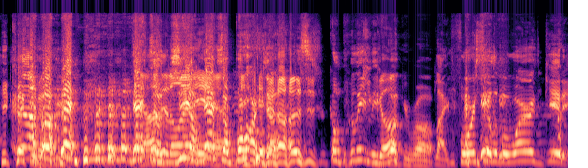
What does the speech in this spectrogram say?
He cooking. up. That's I a gonna gym. That's a bar. You John. know, just- Completely Go. fucking wrong. Like four syllable words, get it.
